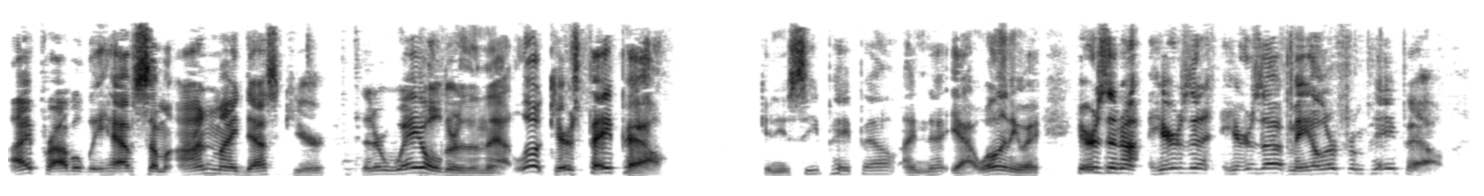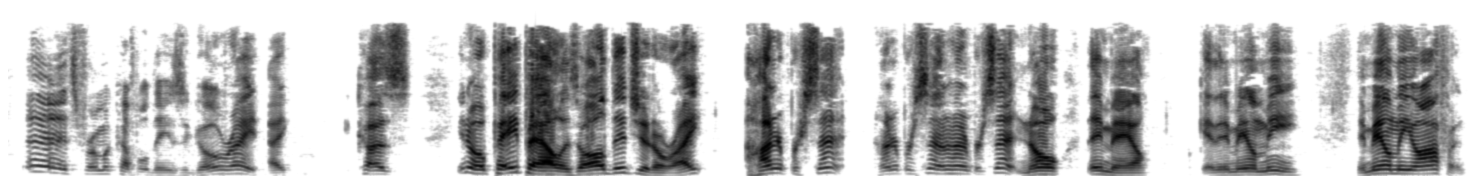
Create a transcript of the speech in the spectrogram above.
I probably have some on my desk here that are way older than that. Look, here's PayPal. Can you see PayPal? I yeah. Well, anyway, here's an uh, here's a here's a mailer from PayPal, and it's from a couple days ago, right? I because you know, PayPal is all digital, right? 100%. 100%, 100%. No, they mail. Okay, they mail me. They mail me often.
